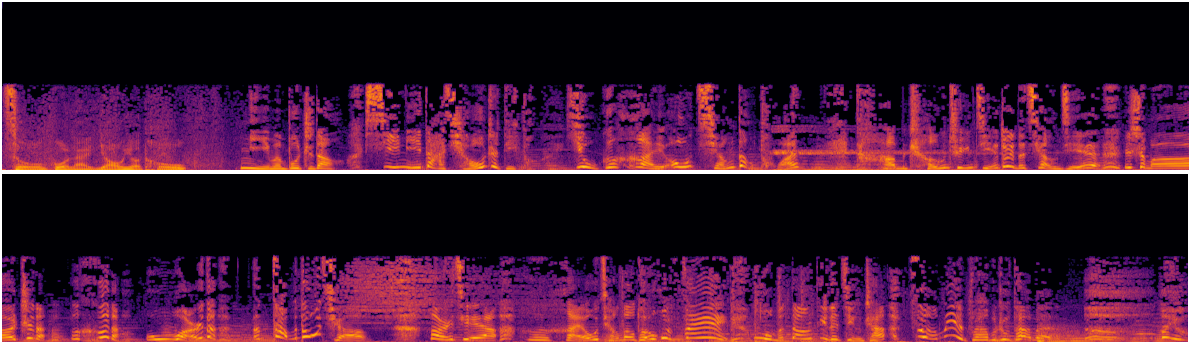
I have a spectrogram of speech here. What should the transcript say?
走过来，摇摇头。你们不知道，悉尼大桥这地方有个海鸥强盗团，他们成群结队的抢劫，什么吃的、喝的、玩的，他们都抢。而且呀，海鸥强盗团会飞，我们当地的警察怎么也抓不住他们。哎呦，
